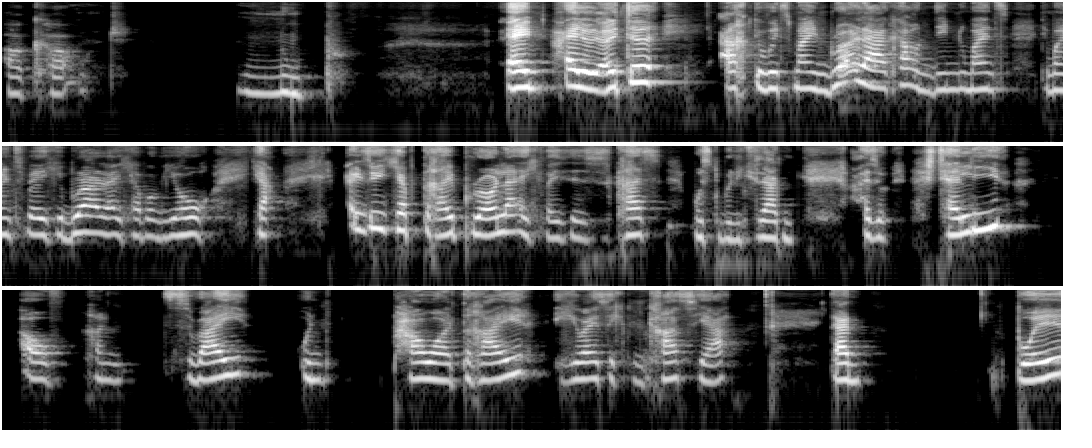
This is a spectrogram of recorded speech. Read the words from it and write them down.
Account. Noob. Ey, hallo Leute. Ach, du willst meinen Brawler-Account, den du meinst, du meinst, welche Brawler ich habe und wie hoch. Ja, also ich habe drei Brawler, ich weiß, das ist krass, musst du mir nicht sagen. Also Shelly auf Rang 2 und Power 3. Ich weiß, ich bin krass, ja. Dann Bull.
